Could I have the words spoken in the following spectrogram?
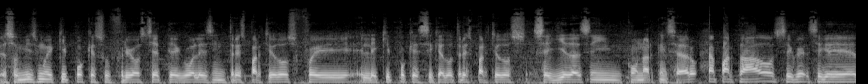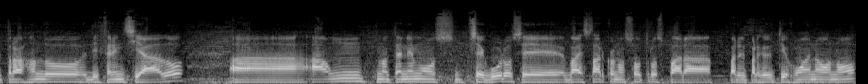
ese mismo equipo que sufrió siete goles en tres partidos fue el equipo que se quedó tres partidos seguidas en, con arco en cero. Apartado sigue, sigue trabajando diferenciado. Uh, aún no tenemos seguro si va a estar con nosotros para, para el partido de Tijuana o no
